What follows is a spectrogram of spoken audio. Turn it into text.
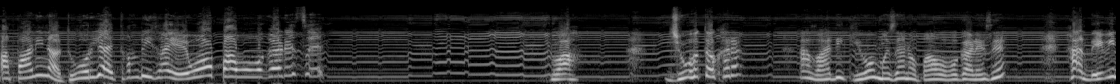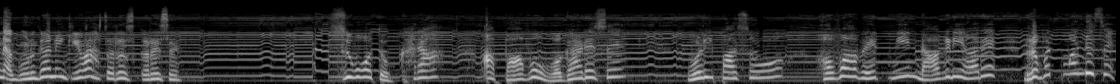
આ પાણીના ધોરિયાએ થંભી જાય એવો પાવો વગાડે છે. વાહ, જુઓ તો ખરા, આ વાદી કેવો મજાનો પાવો વગાડે છે. આ દેવીના ગુણગાને કેવા સરસ કરે છે. જુઓ તો ખરા, આ પાવો વગાડે છે. વળી પાછો હવા વેતની નાગણી હારે રમત માંડે છે.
